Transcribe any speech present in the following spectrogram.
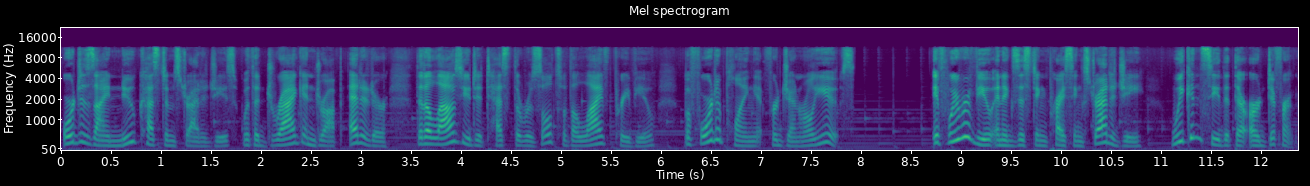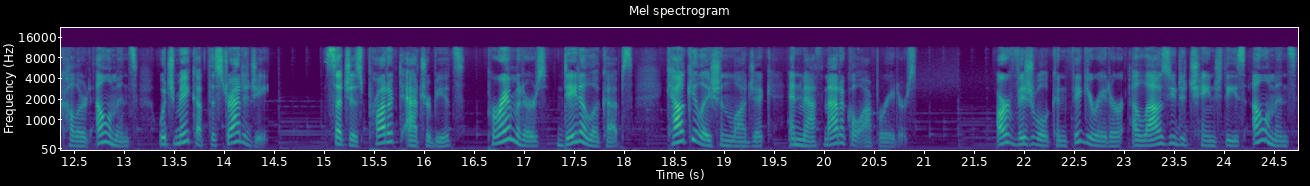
or design new custom strategies with a drag and drop editor that allows you to test the results with a live preview before deploying it for general use. If we review an existing pricing strategy, we can see that there are different colored elements which make up the strategy, such as product attributes, parameters, data lookups, calculation logic, and mathematical operators. Our visual configurator allows you to change these elements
